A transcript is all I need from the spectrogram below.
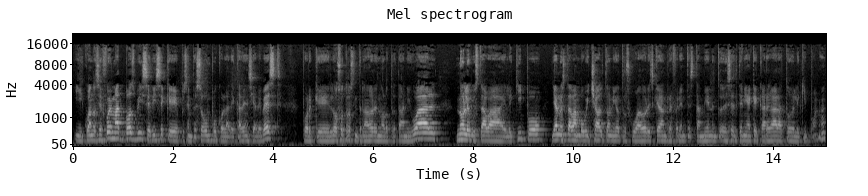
Y cuando se fue Matt Busby se dice que pues empezó un poco la decadencia de Best, porque los otros entrenadores no lo trataban igual, no le gustaba el equipo, ya no estaban Bobby Charlton y otros jugadores que eran referentes también, entonces él tenía que cargar a todo el equipo, ¿no?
